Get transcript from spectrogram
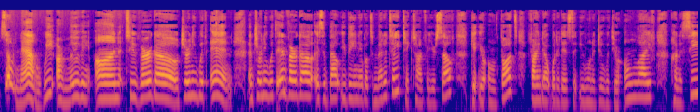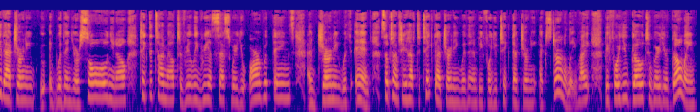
So now we are moving on to Virgo, Journey Within. And Journey Within Virgo is about you being able to meditate, take time for yourself, get your own thoughts, find out what it is that you want to do with your own life, kind of see that journey within your soul, you know, take the time out to really reassess where you are with things and journey within. Sometimes you have to take that journey within before you take that journey externally, right? Before you go to where you're going,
